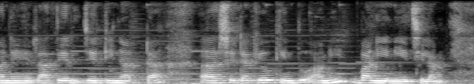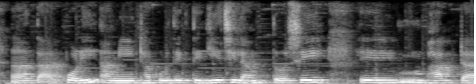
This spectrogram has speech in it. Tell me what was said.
মানে রাতের যে ডিনারটা সেটাকেও কিন্তু আমি বানিয়ে নিয়েছিলাম। তারপরেই আমি ঠাকুর দেখতে গিয়েছিলাম। তো সেই ভাগটা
